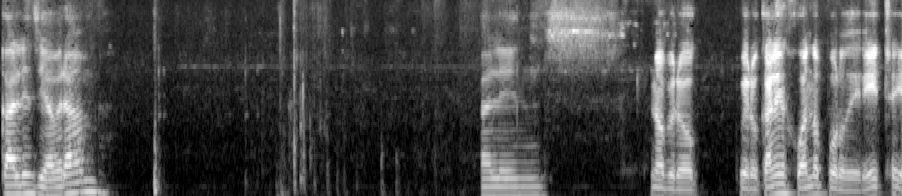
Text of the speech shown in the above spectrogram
Callens y Abraham. Callens. No, pero, pero Calen jugando por derecha y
